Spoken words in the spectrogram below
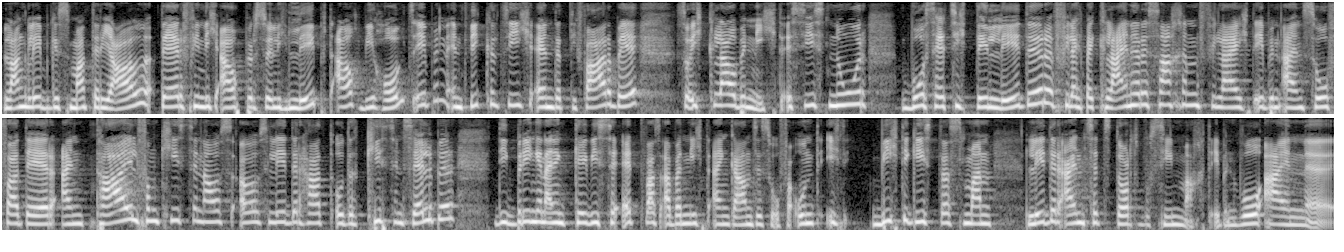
langlebiges Material. Der, finde ich auch persönlich, lebt auch wie Holz eben, entwickelt sich, ändert die Farbe. So, ich glaube nicht. Es ist nur, wo setze ich den Leder? Vielleicht bei kleineren Sachen, vielleicht eben ein Sofa, der ein Teil vom Kissen aus, aus Leder hat oder Kissen selber. Die bringen ein gewisses Etwas, aber nicht ein ganzes Sofa. Und ich, wichtig ist, dass man Leder einsetzt dort, wo Sinn macht, eben wo ein äh,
